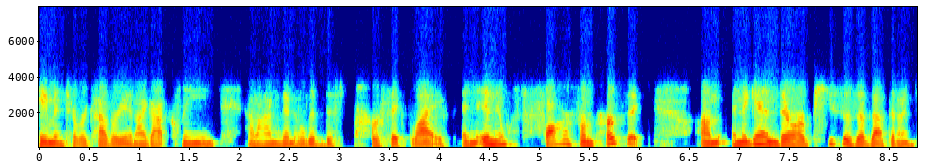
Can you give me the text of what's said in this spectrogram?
came into recovery and I got clean and I'm going to live this perfect life. And, and it was far from perfect. Um, and again, there are pieces of that that I'm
